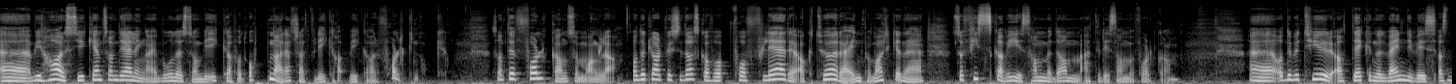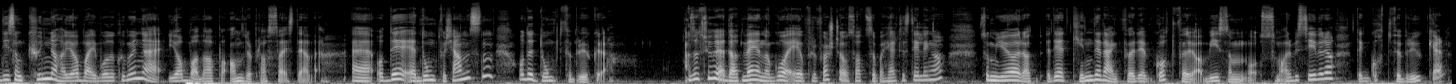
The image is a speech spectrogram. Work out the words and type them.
Uh, vi har sykehjemsavdelinger i Bodø som vi ikke har fått åpna, rett og slett fordi vi ikke har, vi ikke har folk nok. Sånn at det er folkene som mangler. Og det er klart Hvis vi da skal få, få flere aktører inn på markedet, så fisker vi i samme dam etter de samme folkene. Uh, og det betyr at det ikke nødvendigvis Altså de som kunne ha jobba i Bodø kommune, jobber da på andre plasser i stedet. Uh, og det er dumt for tjenesten, og det er dumt for brukere. Og så tror jeg at Veien å gå er jo for det første å satse på heltidsstillinger, som gjør at det er et kinderegg for det er godt for vi som, som arbeidsgivere, det er godt for brukeren,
